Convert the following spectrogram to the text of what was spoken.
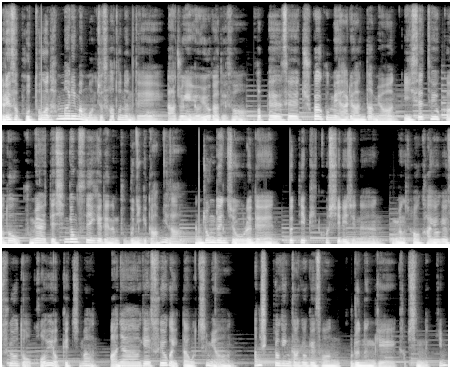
그래서 보통은 한 마리만 먼저 사두는데 나중에 여유가 돼서 펫에 추가 구매하려 한다면 이 세트 효과도 구매할 때 신경 쓰이게 되는 부분이기도 합니다. 단종된 지 오래된 뿌띠 피코 시리즈는 분명 저 가격의 수요도 거의 없겠지만 만약에 수요가 있다고 치면 상식적인 가격에선 부르는 게 값인 느낌?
